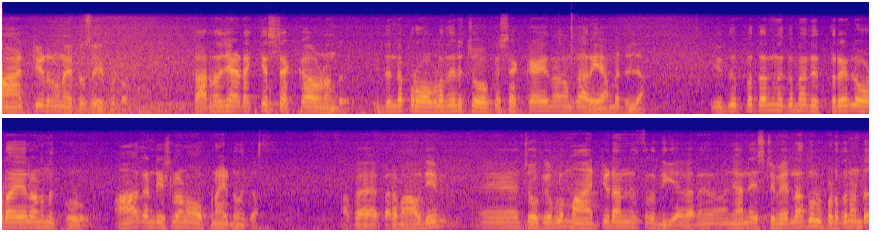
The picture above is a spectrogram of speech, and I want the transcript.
മാറ്റിയിടണം ഏറ്റവും സേഫ് കേട്ടോ. കാരണം വെച്ചാൽ ഇടയ്ക്ക് സ്റ്റക്ക് ആവണുണ്ട്. ഇതിന്റെ പ്രോബ്ലം ഇതിൽ ചോക്ക് സ്റ്റക്ക് ആയെന്ന് നമുക്ക് അറിയാൻ പറ്റില്ല. ഇതിപ്പോൾ തന്നെ നിൽക്കുമ്പോൾ ഇത് ഇത്രയും ലോഡായാലാണ് നിൽക്കുള്ളൂ ആ കണ്ടീഷനിലാണ് ഓപ്പൺ ആയിട്ട് നിൽക്കുക അപ്പോൾ പരമാവധി ചോക്ക് കേബിൾ മാറ്റിയിടാൻ ശ്രദ്ധിക്കുക. കാരണം ഞാൻ എസ്റ്റിമേറ്റിലത് ഉൾപ്പെടുത്തുന്നുണ്ട്.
